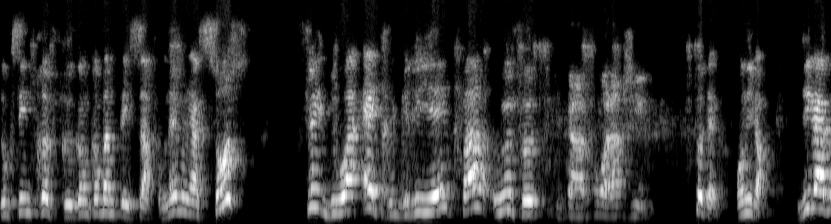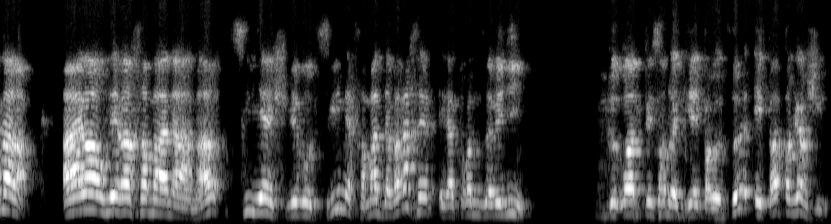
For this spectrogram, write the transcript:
Donc, c'est une preuve que dans Corban Pessah, même la sauce fait, doit être grillée par le feu. C'est un four à l'argile. Peut-être. On y va. Gemara. Alors, Davaracher. Et la Torah nous avait dit que le Corban Pessah doit être grillé par le feu et pas par l'argile.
